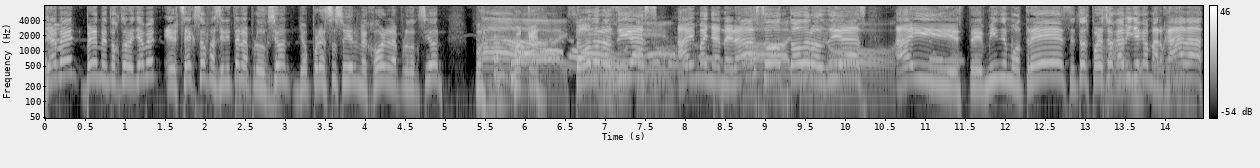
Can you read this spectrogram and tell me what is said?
ya ven, espérenme doctora, ya ven, el sexo facilita la producción. Yo por eso soy el mejor en la producción. Porque todos los días hay mañanerazo, todos los días hay este mínimo tres. Entonces por eso Gaby llega amargada,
